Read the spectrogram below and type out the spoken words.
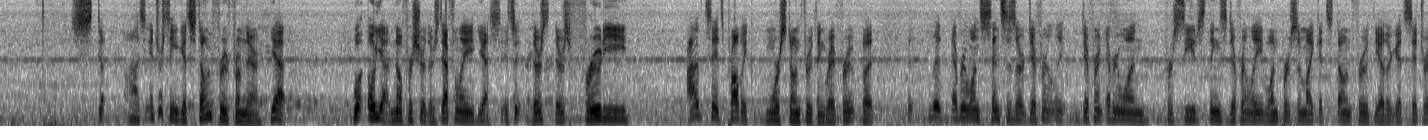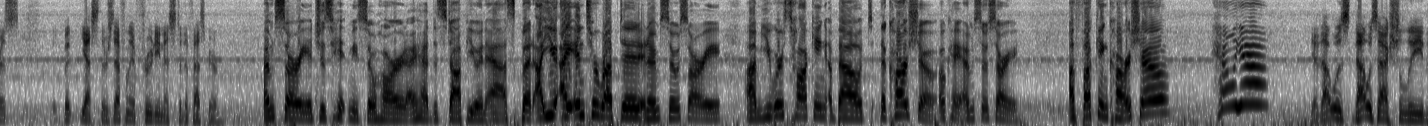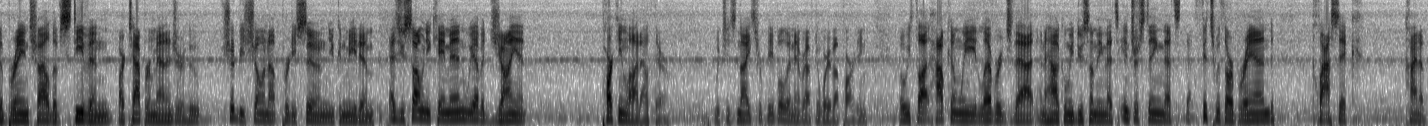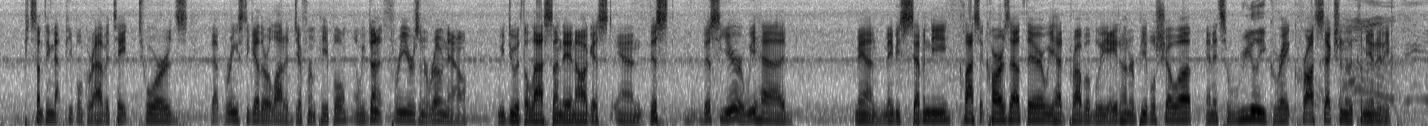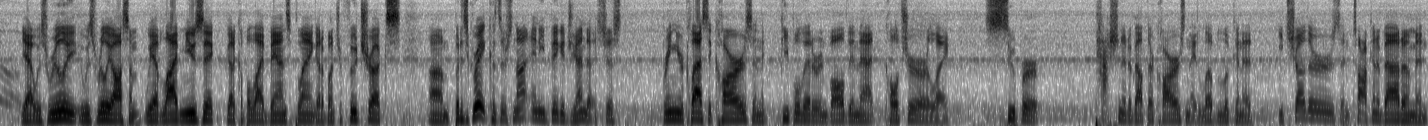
Sto- oh, it's interesting. You get stone fruit from there. Yeah. Well, oh yeah, no, for sure. There's definitely yes. It's there's there's fruity. I would say it's probably more stone fruit than grapefruit, but look, everyone's senses are differently different. Everyone perceives things differently. One person might get stone fruit, the other gets citrus. But yes, there's definitely a fruitiness to the fest beer. I'm sorry, it just hit me so hard. I had to stop you and ask, but I you, I interrupted, and I'm so sorry. Um, you were talking about the car show. Okay, I'm so sorry. A fucking car show? Hell yeah! Yeah, that was that was actually the brainchild of Steven, our tapper manager, who should be showing up pretty soon. You can meet him. As you saw when you came in, we have a giant parking lot out there, which is nice for people. They never have to worry about parking. But we thought, how can we leverage that, and how can we do something that's interesting, that's that fits with our brand, classic, kind of something that people gravitate towards, that brings together a lot of different people. And we've done it three years in a row now. We do it the last Sunday in August, and this this year we had man, maybe 70 classic cars out there. We had probably 800 people show up, and it's a really great cross section of the community. Yeah, it was really it was really awesome. We have live music, got a couple live bands playing, got a bunch of food trucks, um, but it's great because there's not any big agenda. It's just bring your classic cars, and the people that are involved in that culture are like super passionate about their cars, and they love looking at each other's and talking about them and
